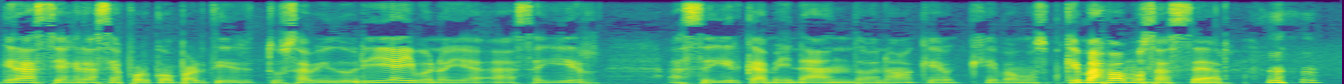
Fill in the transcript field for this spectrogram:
gracias, gracias por compartir tu sabiduría y bueno, y a, a seguir a seguir caminando, ¿no? ¿Qué, qué vamos, qué más vamos a hacer?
